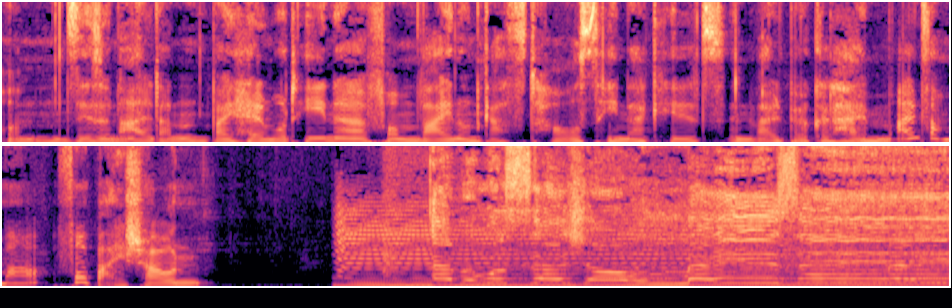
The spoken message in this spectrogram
und saisonal, dann bei Helmut Hehner vom Wein- und Gasthaus Hehner Kills in Waldböckelheim einfach mal vorbeischauen. Everyone says you're amazing.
